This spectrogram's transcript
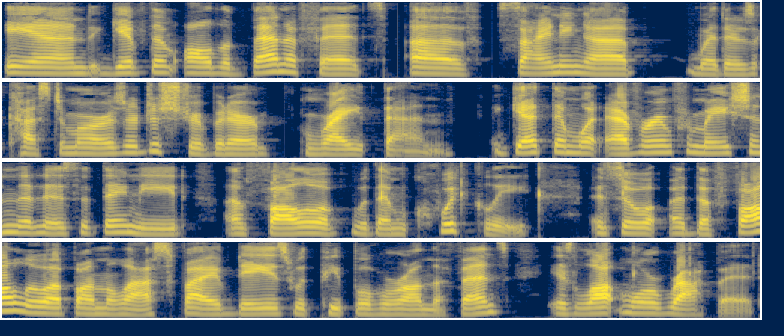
And give them all the benefits of signing up, whether it's a customer or a distributor, right then. Get them whatever information that is that they need and follow up with them quickly. And so uh, the follow up on the last five days with people who are on the fence is a lot more rapid.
